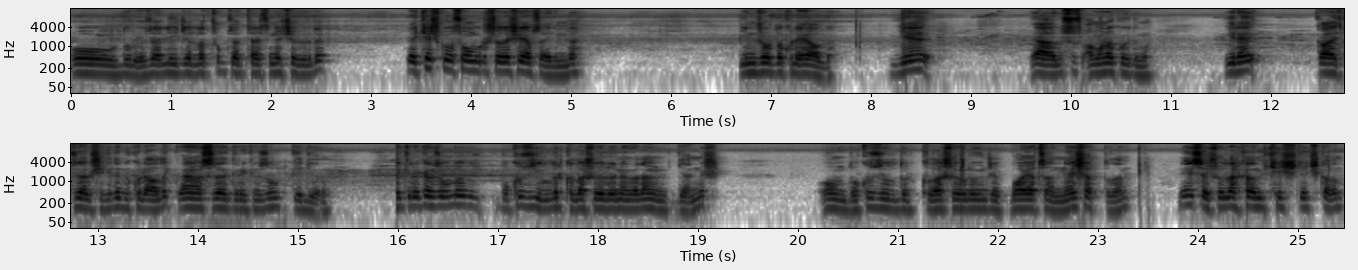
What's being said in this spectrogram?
Oo dur özelliği cellat çok güzel tersine çevirdi. Ve keşke o son vuruşta da şey yapsaydım da. Birinci orada kuleye aldı. Yine ya bir sus amana koydum o. Yine gayet güzel bir şekilde bir kule aldık. Ben o sırada rakibimizi bulup geliyorum. Rakamımıza buldu 9 yıldır Clash Royale oynamadan gelmiş. Oğlum 9 yıldır Clash Royale oynayacak bu hayata ne yaşattı lan? Neyse şöyle arkadan bir keşifle çıkalım.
